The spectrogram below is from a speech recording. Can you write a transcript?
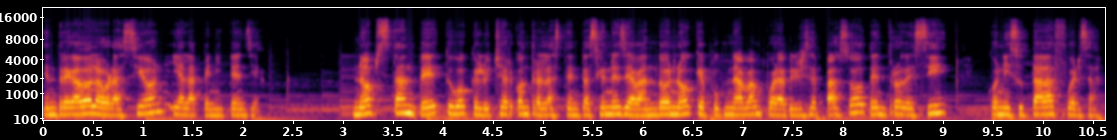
entregado a la oración y a la penitencia. No obstante, tuvo que luchar contra las tentaciones de abandono que pugnaban por abrirse paso dentro de sí con isutada fuerza.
